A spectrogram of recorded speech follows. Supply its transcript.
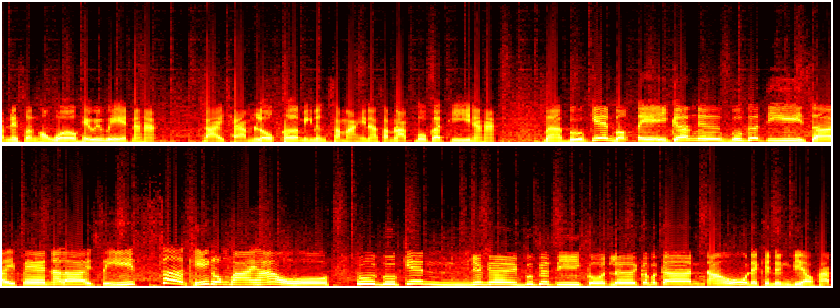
มป์ในส่วนของ World Heavyweight นะฮะ ได้แชมป์โลกเพิ่มอีกหนึ่งสมัยนะสำหรับบูเกทีนะฮะ มาบูเกนบอกเตะอีกครั้งหนึ่งบูเกตีใส่เป็นอะไรสีเซอร์คิกลงไปฮะ โอ้โหบูเกนยังไงบูเกตีโกรธเลยกรรมการ เอาได้แค่หนึ่งเดียวครับ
